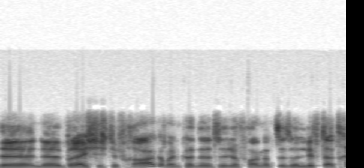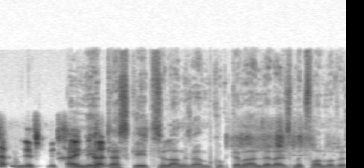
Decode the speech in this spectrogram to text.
eine, eine berechtigte Frage. Man könnte natürlich auch fragen, ob da so ein Lifter Treppenlift mit rein nee, kann. das geht zu langsam. Guck dir mal an, wer da alles mitfahren würde.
